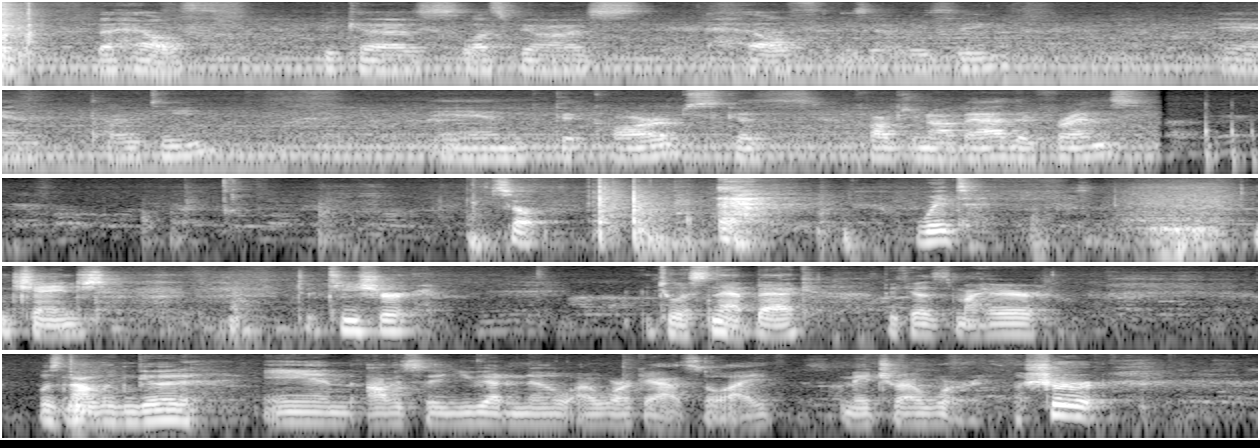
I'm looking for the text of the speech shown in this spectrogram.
the health because let's be honest, health is everything, and protein, and good carbs because carbs are not bad; they're friends. So, went and changed to a t-shirt, to a snapback because my hair was not looking good and obviously you got to know I work out so I made sure I wore a shirt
